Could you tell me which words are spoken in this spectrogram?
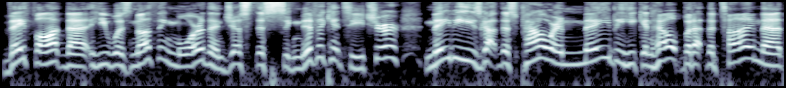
They thought that he was nothing more than just this significant teacher. Maybe he's got this power and maybe he can help. But at the time that,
